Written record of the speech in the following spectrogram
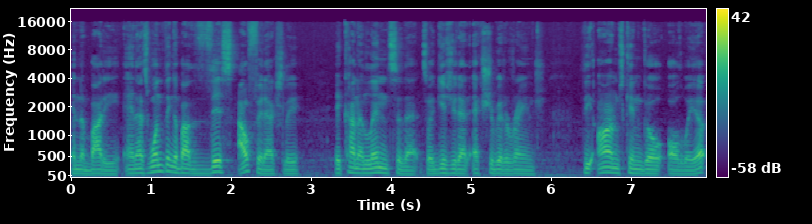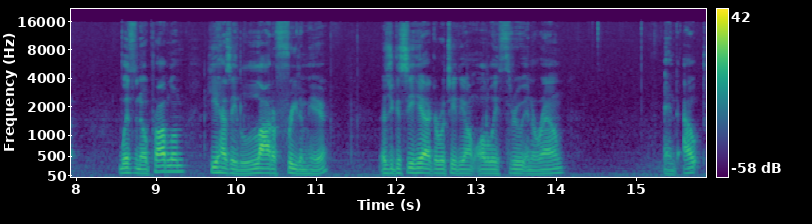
in the body, and that's one thing about this outfit. Actually, it kind of lends to that, so it gives you that extra bit of range. The arms can go all the way up with no problem. He has a lot of freedom here. As you can see here, I can rotate the arm all the way through and around and out.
